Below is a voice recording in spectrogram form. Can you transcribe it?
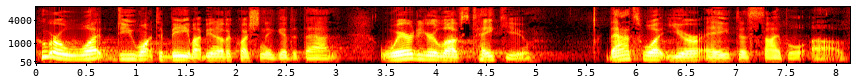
Who or what do you want to be? Might be another question to get at that. Where do your loves take you? That's what you're a disciple of.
